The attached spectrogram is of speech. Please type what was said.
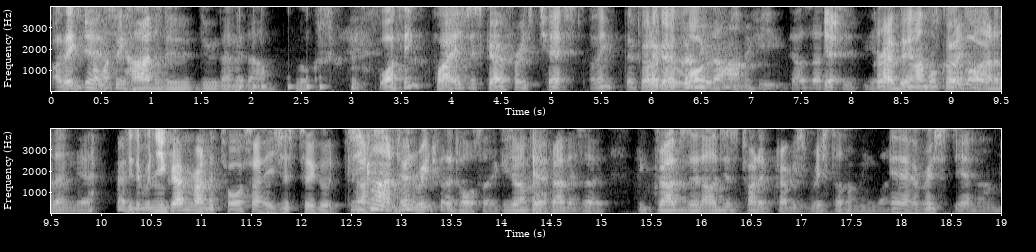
I think It yeah. must be hard to do, do than it um looks. Well, I think players just go for his chest. I think they've got to Or go just grab his arm if he does that. Yeah, to, Grab the arm or It's go probably low. Harder than yeah. Because when you grab him around the torso, he's just too good. Because So, you can't don't reach for the torso because you're not going to Yeah. grab it. So if he grabs it, I'll just try to grab his wrist or something. But, yeah, wrist. Yeah, um,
